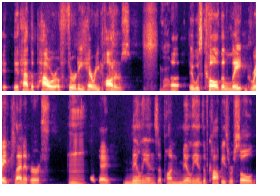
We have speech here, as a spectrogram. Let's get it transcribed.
it, it had the power of 30 Harry Potters. Wow. Uh, it was called The Late Great Planet Earth. Mm. Okay. Millions upon millions of copies were sold.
